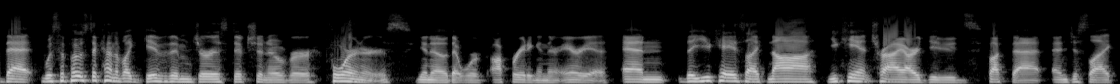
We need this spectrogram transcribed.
that was supposed to kind of like give them jurisdiction over foreigners, you know, that were operating in their area. And the UK is like, nah, you can't try our dudes. Fuck that. And just like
